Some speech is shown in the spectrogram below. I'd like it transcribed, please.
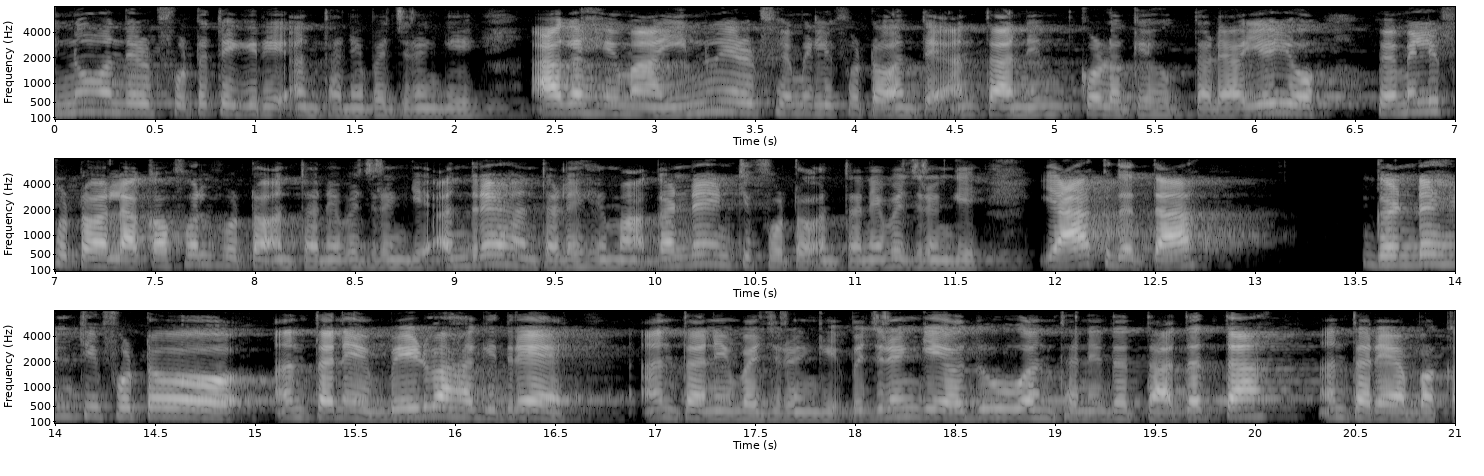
ಇನ್ನೂ ಒಂದೆರಡು ಫೋಟೋ ತೆಗಿರಿ ಅಂತಾನೆ ಬಜರಂಗಿ. ಆಗ ಹೇಮಾ, ಇನ್ನೂ ಎರಡು ಫ್ಯಾಮಿಲಿ ಫೋಟೋ ಅಂತೆ ಅಂತ ನಿಂತ್ಕೊಳ್ಳೋಕೆ ಹೋಗ್ತಾಳೆ. ಅಯ್ಯಯ್ಯೋ ಫ್ಯಾಮಿಲಿ ಫೋಟೋ ಅಲ್ಲ ಕಫಲ್ ಫೋಟೋ ಅಂತಾನೆ ಬಜರಂಗಿ. ಅಂದರೆ ಅಂತಾಳೆ ಹೇಮಾ, ಗಂಡ ಹೆಂಡತಿ ಫೋಟೋ ಅಂತಾನೆ ಬಜರಂಗಿ. ಯಾಕೆ ದತ್ತ? ಗಂಡ ಹೆಂಡತಿ ಫೋಟೋ ಅಂತಾನೆ ಬೇಡವಾ ಹಾಗಿದ್ರೆ? ಅಂತಾನೆ ಬಜರಂಗಿ. ಬಜರಂಗಿ ಅದು ಅಂತಾನೆ ದತ್ತ. ದತ್ತ ಅಂತಾರೆ ಅಬ್ಬಕ್ಕ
